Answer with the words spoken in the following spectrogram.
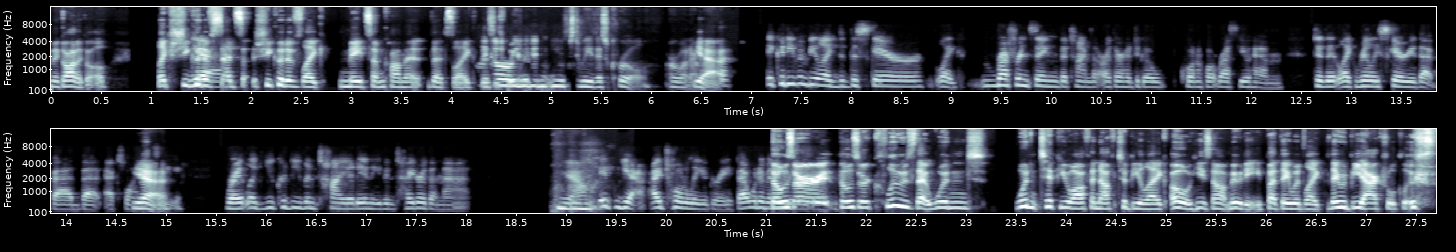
mcgonagall like she could have said she could have like made some comment that's like Like, is "Oh, weird. you didn't used to be this cruel," or whatever. yeah It could even be like, did the scare, like, referencing the time that Arthur had to go, quote unquote, rescue him, did it, like, really scare you that bad that X, Y, Yeah. and Z? Right? Like, you could even tie it in even tighter than that. yeah. It, yeah, I totally agree. That would have been those really are good. those are clues that wouldn't wouldn't tip you off enough to be like oh he's not moody but they would like they would be actual clues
